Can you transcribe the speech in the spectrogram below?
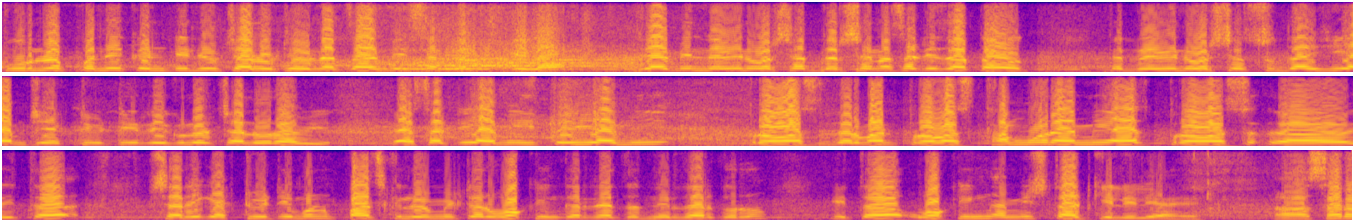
पूर्णपणे कंटिन्यू चालू ठेवण्याचा आम्ही संकल्प केला. जे आम्ही नवीन वर्षात दर्शनासाठी जात आहोत तर नवीन वर्षात सुद्धा ही आमची ॲक्टिव्हिटी रेग्युलर चालू राहावी. यासाठी आम्ही इथंही आम्ही प्रवास दरम्यान प्रवास थांबवून आम्ही आज प्रवास इथं शारीरिक ॲक्टिव्हिटी म्हणून पाच किलोमीटर वॉकिंग करण्याचा निर्धार करून इथं वॉकिंग आम्ही स्टार्ट केलेली आहे. सर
